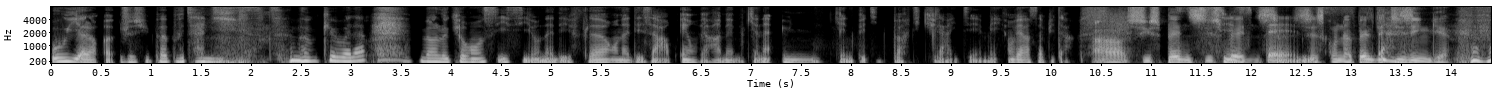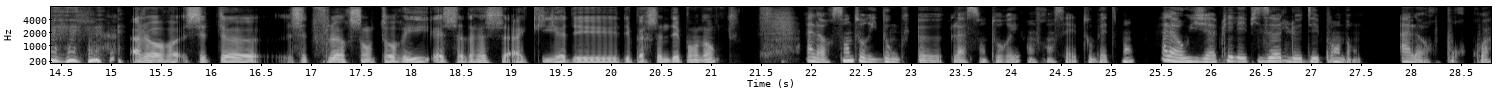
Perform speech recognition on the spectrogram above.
Oui, alors euh, je suis pas botaniste, donc euh, voilà. Mais en l'occurrence, ici, on a des fleurs, on a des arbres, et on verra même qu'il y en a une qui a une petite particularité, mais on verra ça plus tard. Ah, suspense, suspense. Suspense. C'est ce qu'on appelle du teasing. Alors, cette, euh, cette fleur centauri, elle s'adresse à qui? À des, des personnes dépendantes? Alors, Centauri, donc euh, la centaurée en français, tout bêtement. Alors oui, j'ai appelé l'épisode le dépendant. Alors, pourquoi?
